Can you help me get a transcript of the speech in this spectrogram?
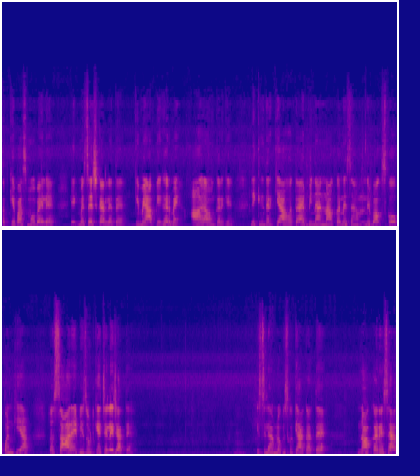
सबके पास मोबाइल है, एक मैसेज कर लेते हैं कि मैं आपके घर में आ रहा हूँ करके। लेकिन इधर क्या होता है, बिना नॉक करने से हमने बॉक्स को ओपन किया तो सारे बीज उठ के चले जाते हैं। इसलिए हम लोग इसको क्या करते हैं नॉक करने से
